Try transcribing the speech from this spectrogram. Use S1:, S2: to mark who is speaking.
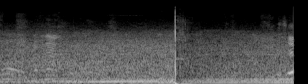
S1: Oh,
